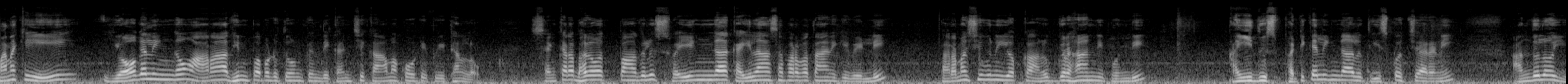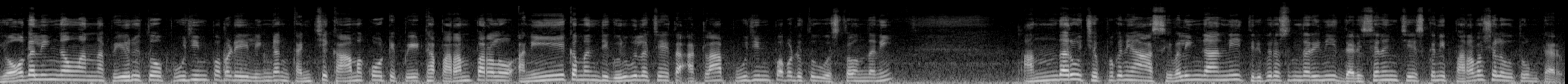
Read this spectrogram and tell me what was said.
మనకి యోగలింగం ఆరాధింపబడుతూ ఉంటుంది కంచి కామకోటి పీఠంలో. శంకర భగవత్పాదులు స్వయంగా కైలాస పర్వతానికి వెళ్ళి పరమశివుని యొక్క అనుగ్రహాన్ని పొంది ఐదు స్ఫటికలింగాలు తీసుకొచ్చారని అందులో యోగలింగం అన్న పేరుతో పూజింపబడే లింగం కంచి కామకోటి పీఠ పరంపరలో అనేక మంది గురువుల చేత అట్లా పూజింపబడుతూ వస్తోందని అందరూ చెప్పుకుని ఆ శివలింగాన్ని త్రిపుర సుందరిని దర్శనం చేసుకుని పరవశులవుతూ ఉంటారు.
